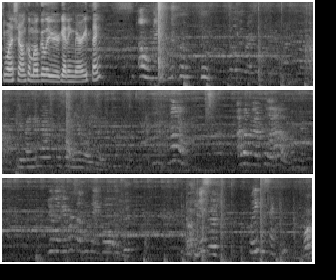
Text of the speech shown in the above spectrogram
you want to show Uncle Mowgli your getting married thing? oh man. Just wait a second. Am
